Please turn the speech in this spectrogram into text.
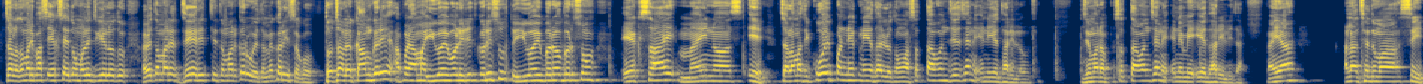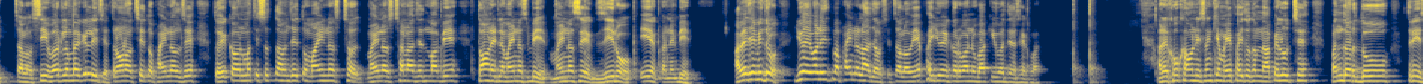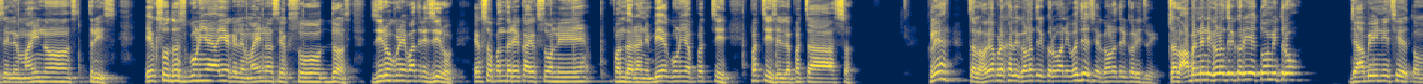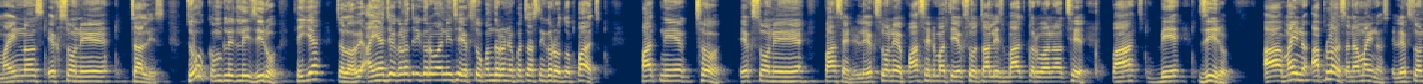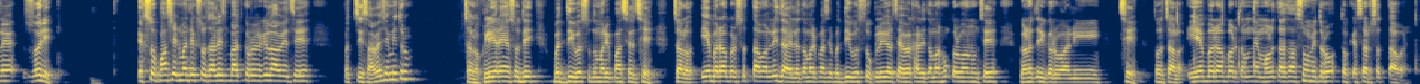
ચાલો, તમારી પાસે એક્સાઈ તો મળી જ ગયેલું હતું. હવે તમારે જે રીતથી તમારે કરવું હોય તમે કરી શકો. તો ચાલો, એક કામ કરીએ. આપણે આમાં યુઆઈ વાળી રીત કરીશું. તો યુઆઈ બરાબર શું? એક્સઆઈ માઇનસ એ ચાલો, આમાંથી કોઈ પણ એકને એ ધારી લો. તો હું આ સત્તાવન જે છે ને એને એ ધારી લઉં છું. જે મારા સત્તાવન છે ને એને મેં એ ધારી લીધા. અહીંયા આના છેદમાં સી ચાલો સી વર્ગ લંબાઈ કેટલી છે? ત્રણ છે, તો ફાઇનલ છે. તો એકાવનમાંથી સત્તાવન જાય તો માઇનસ છ માઇનસ છ ના છેદમાં બે, ત્રણ એટલે માઇનસ બે માઇનસ એક, ઝીરો, એક અને બે. હવે જે મિત્રો યુઆઈ વાળી રીતમાં ફાઇનલ આ જ આવશે. ચાલો, હવે એફઆઈ કરવાનું બાકી વધે છે એકવાર. અને ખોખાઓની સંખ્યામાં એફઆઈ તો તમને આપેલું જ છે. પંદર, દો, ત્રીસ એટલે માઇનસ ત્રીસ. એકસો દસ ગુણ્યા એક એટલે માઇનસ એકસો દસ. ઝીરો ગુણ્યા પાંત્રીસ, ઝીરો. એકસો પંદર એકા એકસો ને પંદર અને બે ગુણ્યા પચીસ પચીસ એટલે પચાસ. ક્લિયર ચાલો, હવે આપણે ખાલી ગણતરી કરવાની વધે છે, ગણતરી કરી જોઈએ. ચાલો, આ બંનેની ગણતરી કરીએ તો મિત્રો? જ્યાં બેની છે તો માઇનસ એકસો ને ચાલીસ. જો કમ્પ્લીટલી ઝીરો. થઈ ગયા? ચાલો, હવે અહીંયા જે ગણતરી કરવાની છે, એકસો પંદર અને પચાસની કરો તો પાંચ. પાંચ ને એક છ. એકસો ને પાસઠ. એટલે એકસો ને પાસઠમાંથી એકસો ચાલીસ બાદ કરવાના છે પાંચ, બે, ઝીરો. આ માઇનસ આ પ્લસ અને આ માઇનસ. એટલે એકસો ને, સોરી, એકસો પાસઠમાંથી એકસો ચાલીસ બાદ કરવા કેટલા આવે છે? પચીસ આવે છે મિત્રો? ચાલો ક્લિયર અહીંયા સુધી. બધી વસ્તુ તમારી પાસે છે. ચાલો, એ બરાબર સત્તાવન લીધા, એટલે તમારી પાસે બધી વસ્તુ ક્લિયર છે. હવે ખાલી તમારે શું કરવાનું છે? ગણતરી કરવાની છે. તો ચાલો, એ બરાબર તમને મળતા હતા શું મિત્રો. તો કે સર, સત્તાવન.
